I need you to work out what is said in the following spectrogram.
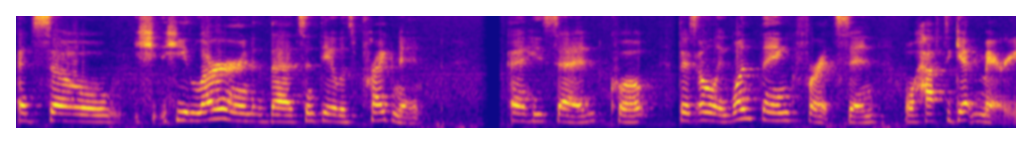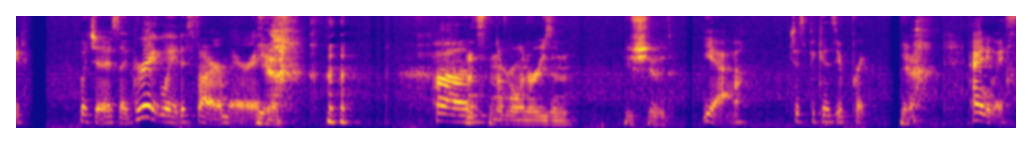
and so he, he learned that Cynthia was pregnant, and he said, "quote There's only one thing for it, sin. We'll have to get married," which is a great way to start a marriage. Yeah, Um, that's the number one reason you should. Yeah, just because you're pregnant. Yeah. Anyways,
